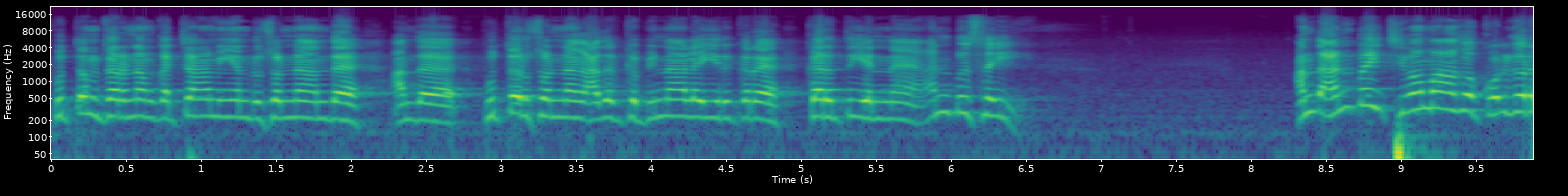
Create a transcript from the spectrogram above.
புத்தம் சரணம் கச்சாமி என்று சொன்ன அந்த அந்த புத்தர் சொன்ன அதற்கு பின்னாலே இருக்கிற கருத்து என்ன? அன்பு செய். அந்த அன்பை சிவமாக கொள்கிற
